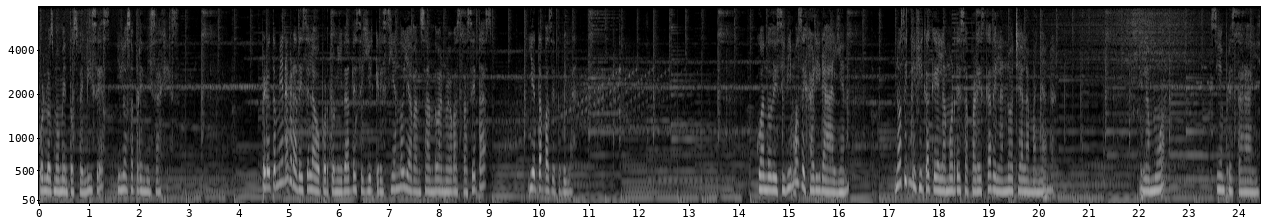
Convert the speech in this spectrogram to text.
por los momentos felices y los aprendizajes. Pero también agradece la oportunidad de seguir creciendo y avanzando a nuevas facetas y etapas de tu vida. Cuando decidimos dejar ir a alguien, no significa que el amor desaparezca de la noche a la mañana. El amor siempre estará ahí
